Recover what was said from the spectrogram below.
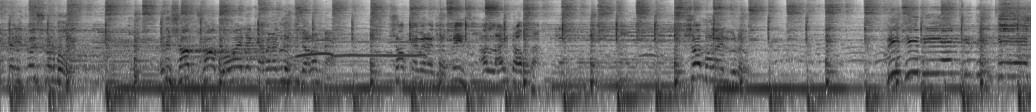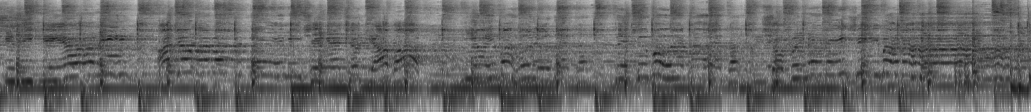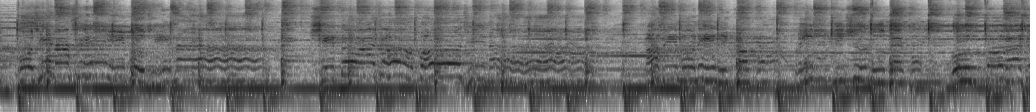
একটা রিকোয়েস্ট করব। এটা সব সব মোবাইলের ক্যামেরাগুলো একটু জ্বালান না। সব ক্যামেরাগুলো প্লিজ আর লাইট অফ থাক সব মোবাইলগুলো পৃথিবী একদিকে একদিকে আমি, আজ আমার মিশে গেছে কি আবার? never would for.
